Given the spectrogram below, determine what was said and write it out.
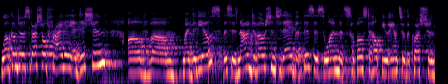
Welcome to a special Friday edition of um, my videos. This is not a devotion today, but this is one that's supposed to help you answer the question,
